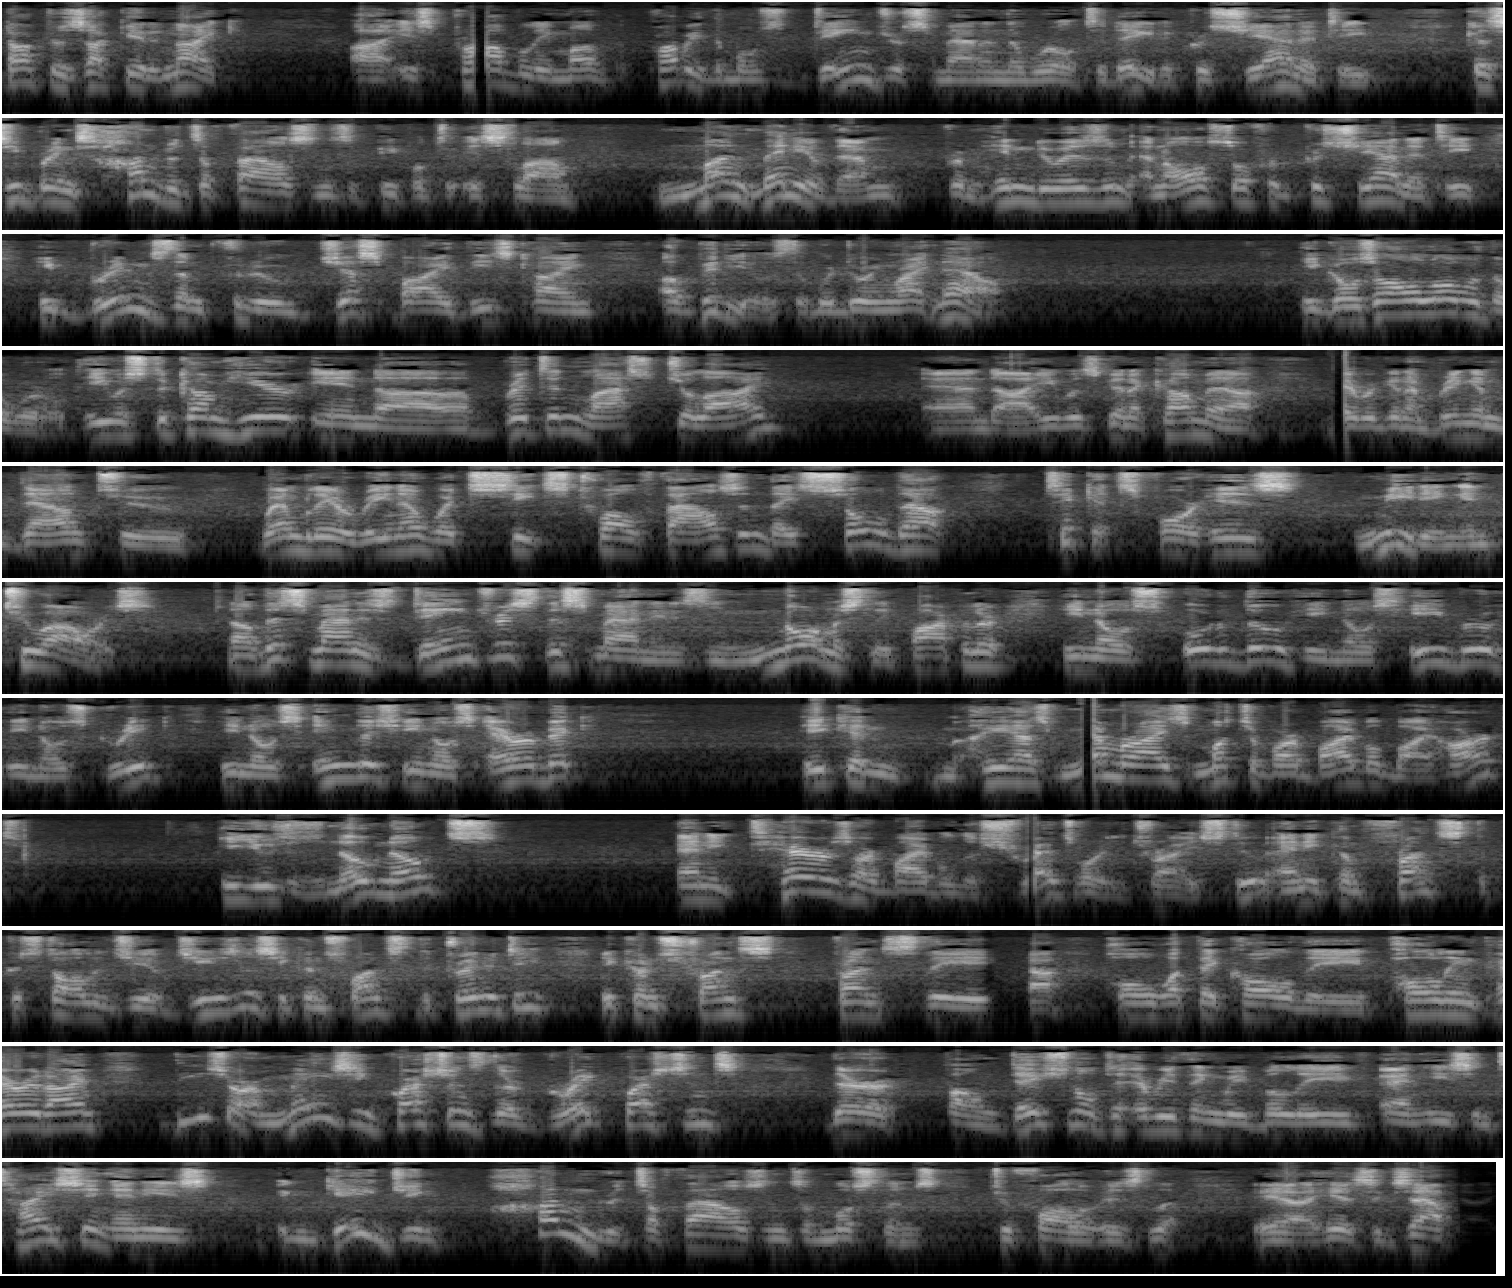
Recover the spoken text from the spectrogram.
Dr. Zakir Naik uh, is probably probably the most dangerous man in the world today to Christianity because he brings hundreds of thousands of people to Islam, many of them from Hinduism and also from Christianity. He brings them through just by these kind of videos that we're doing right now. He goes all over the world. He was to come here in uh, Britain last July, and uh, he was going to come. Uh, they were going to bring him down to Wembley Arena, which seats 12,000. They sold out tickets for his meeting in two hours. Now, this man is dangerous. This man is enormously popular. He knows Urdu, he knows Hebrew, he knows Greek, he knows English, he knows Arabic. He can he has memorized much of our Bible by heart. He uses no notes, and he tears our Bible to shreds, or he tries to, and he confronts the Christology of Jesus. He confronts the Trinity. He confronts, confronts the uh, whole what they call the Pauline paradigm. These are amazing questions. They're great questions. They're foundational to everything we believe, and he's enticing and he's engaging hundreds of thousands of Muslims to follow his uh, his example.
